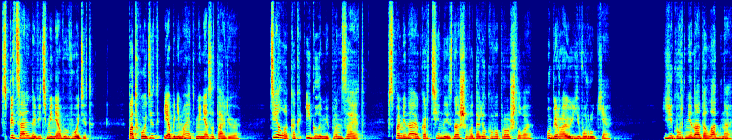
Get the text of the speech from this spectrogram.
Специально ведь меня выводит. Подходит и обнимает меня за талию. Тело как иглами пронзает. Вспоминаю картины из нашего далекого прошлого. Убираю его руки. «Егор, не надо, ладно?»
